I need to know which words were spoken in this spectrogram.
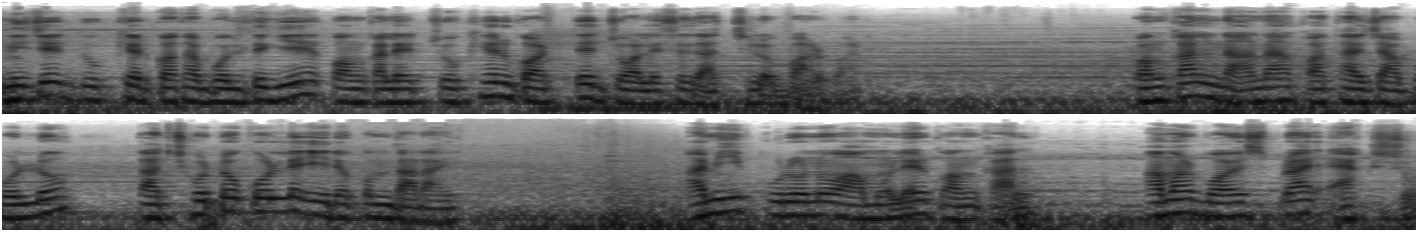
নিজের দুঃখের কথা বলতে গিয়ে কঙ্কালের চোখের গর্তে জল এসে যাচ্ছিল বারবার। কঙ্কাল নানা কথায় যা বলল, তা ছোট করলে এরকম দাঁড়ায়। আমি পুরনো আমলের কঙ্কাল, আমার বয়স প্রায় একশো।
